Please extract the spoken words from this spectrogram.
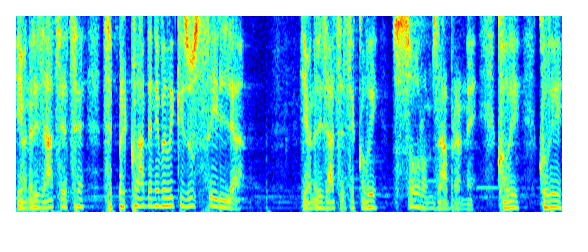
Євангелізація це, це прикладене велике зусилля. Євангелізація це коли сором забраний, коли коли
